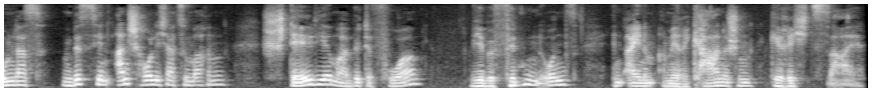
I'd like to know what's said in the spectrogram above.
Um das ein bisschen anschaulicher zu machen, stell dir mal bitte vor, wir befinden uns in einem amerikanischen Gerichtssaal.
